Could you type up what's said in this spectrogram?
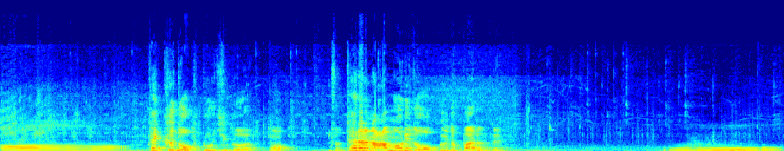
어. 테크도 없고, 지금. 어? 저 테란 아머리도 업글도 빠른데. 오.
